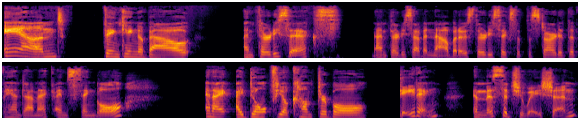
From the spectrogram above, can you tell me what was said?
And thinking about, I'm 36. I'm 37 now, but I was 36 at the start of the pandemic. I'm single and I, I don't feel comfortable dating in this situation,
